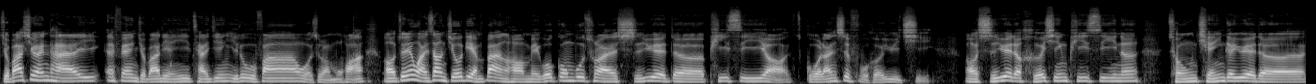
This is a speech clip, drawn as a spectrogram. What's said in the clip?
九八新闻台 FM 九八点一财经一路发，我是阮慕华。哦，昨天晚上九点半哈，美国公布出来十月的 PCE 啊，果然是符合预期。哦，十月的核心 PCE 呢，从前一个月的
